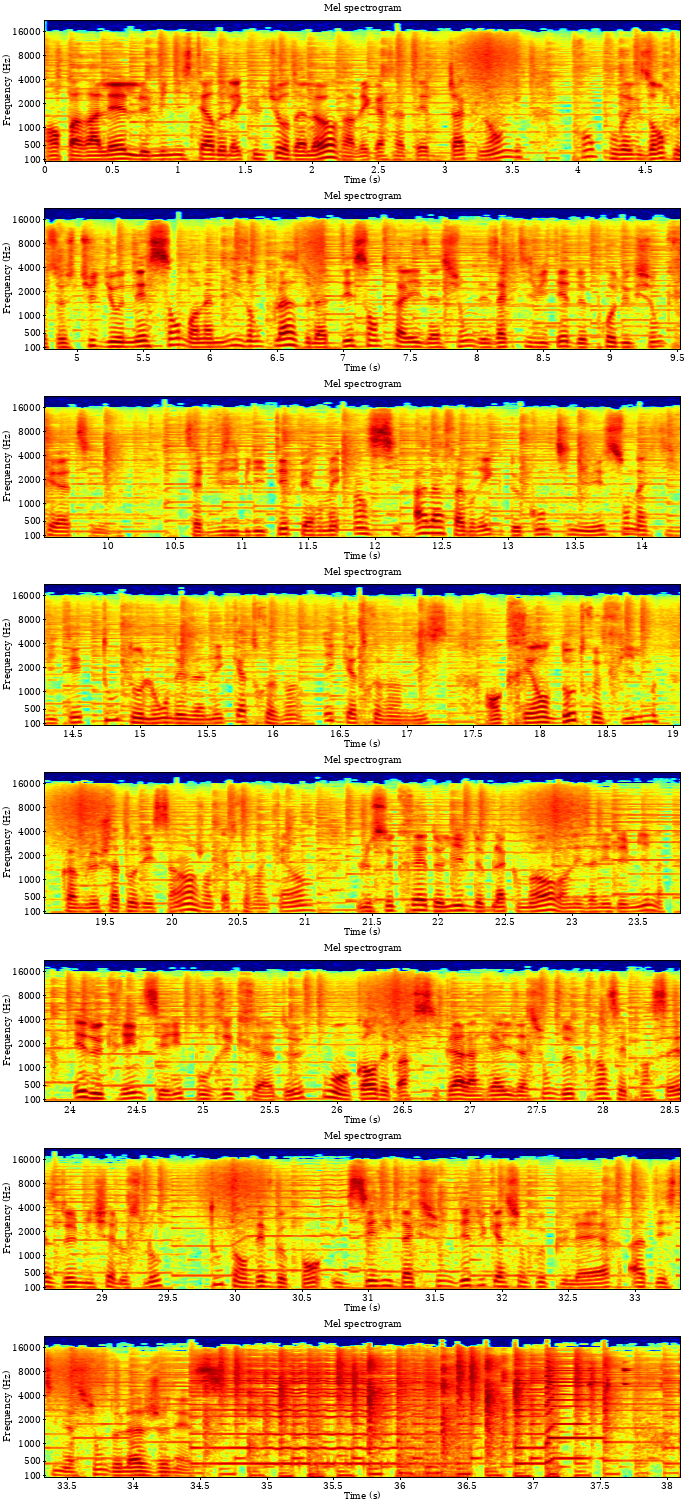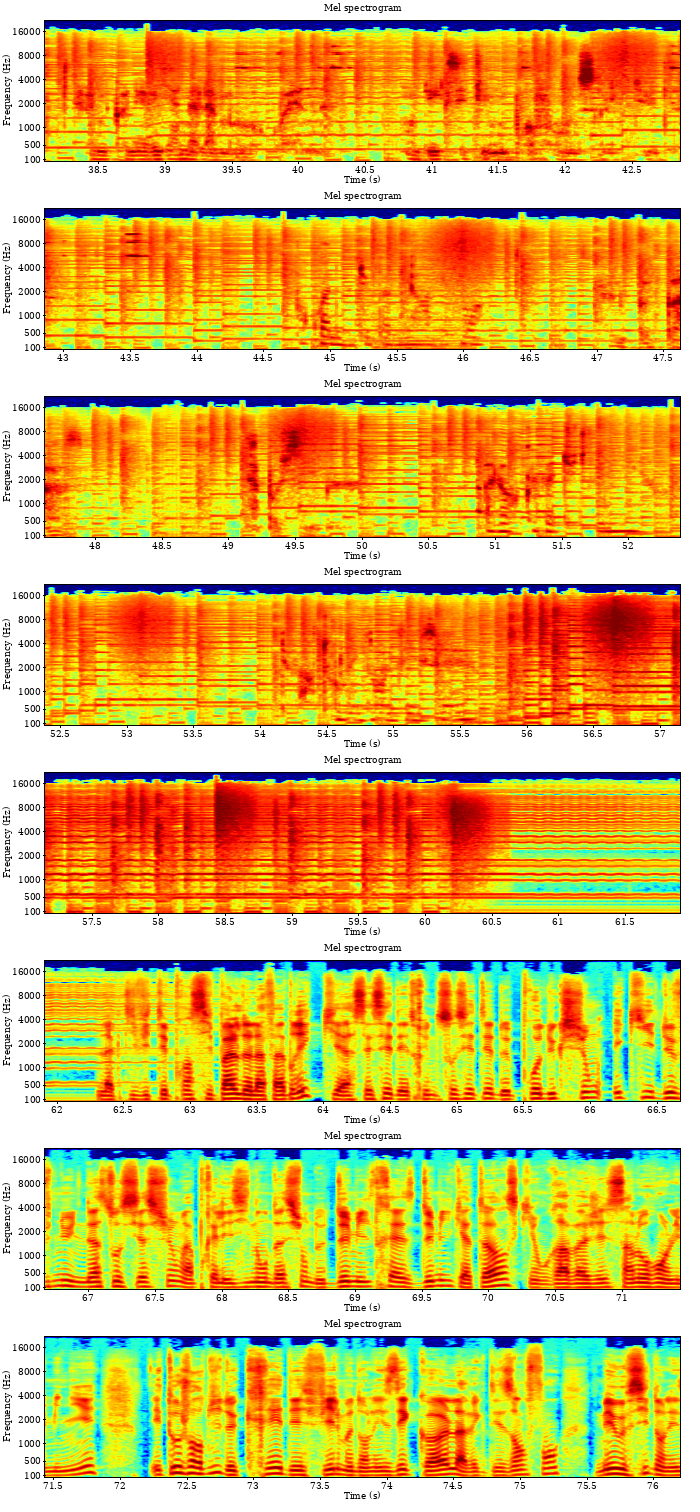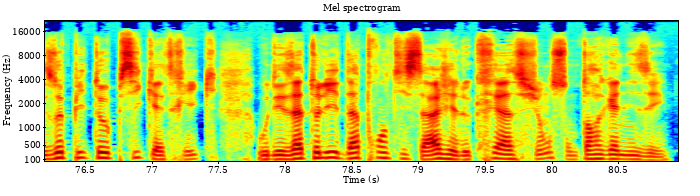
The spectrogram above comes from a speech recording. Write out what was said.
En parallèle, le ministère de la Culture d'alors, avec à sa tête Jack Lang, prend pour exemple ce studio naissant dans la mise en place de la décentralisation des activités de production créative. Cette visibilité permet ainsi à la fabrique de continuer son activité tout au long des années 80 et 90 en créant d'autres films comme Le Château des Singes en 95, Le Secret de l'île de Blackmore dans les années 2000 et de créer une série pour Recrea 2 ou encore de participer à la réalisation de Prince et Princesse de Michel Oslo tout en développant une série d'actions d'éducation populaire à destination de la jeunesse. Je ne connais rien à l'amour, on dit que c'est une profonde solitude. Pourquoi ne veux-tu pas venir avec moi? Je ne peux pas. Alors que vas-tu devenir? Tu vas retourner dans le désert L'activité principale de la fabrique, qui a cessé d'être une société de production et qui est devenue une association après les inondations de 2013-2014 qui ont ravagé Saint-Laurent-le-Minier, est aujourd'hui de créer des films dans les écoles avec des enfants, mais aussi dans les hôpitaux psychiatriques, où des ateliers d'apprentissage et de création sont organisés.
